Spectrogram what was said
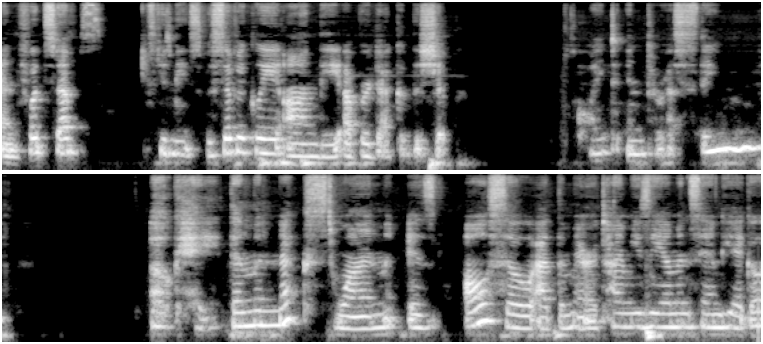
and footsteps excuse me, specifically on the upper deck of the ship. Quite interesting. Okay, then the next one is also at the Maritime Museum in San Diego.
